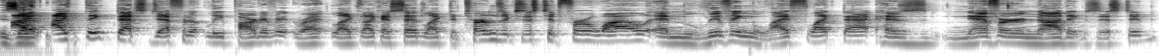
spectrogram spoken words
Is that I, I think that's definitely part of it, right? Like like I said, like the terms existed for a while, and living life like that has never not existed.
